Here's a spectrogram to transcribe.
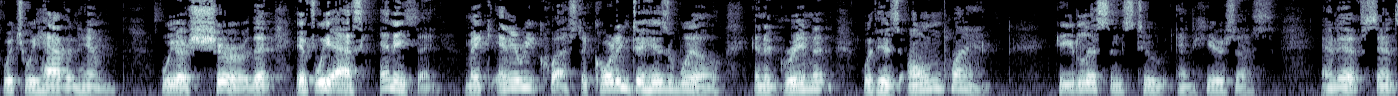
which we have in Him we are sure that if we ask anything, make any request according to His will, in agreement with His own plan, He listens to and hears us. And if, since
